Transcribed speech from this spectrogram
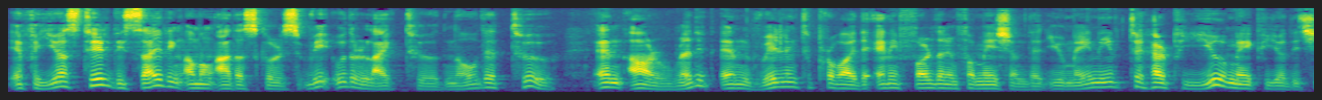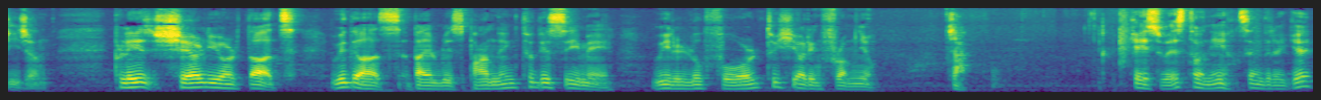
If you are still deciding among other schools, we would like to know that too and are ready and willing to provide any further information that you may need to help you make your decision. Please share your thoughts with us by responding to this email. We look forward to hearing from you. 자, 케이스 웨스턴이 학생들에게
